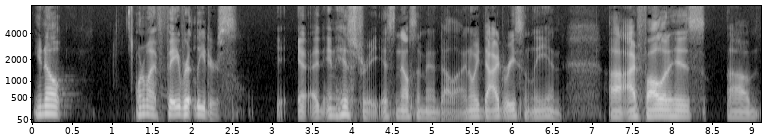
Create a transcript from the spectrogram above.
You know, one of my favorite leaders in history is Nelson Mandela. I know he died recently, and uh, I followed his um,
